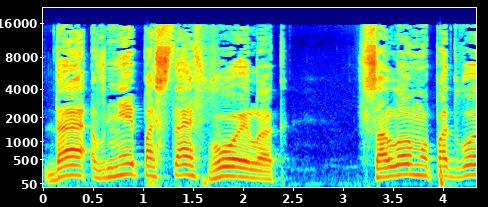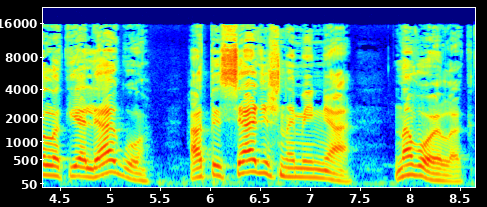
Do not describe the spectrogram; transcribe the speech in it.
да в ней поставь войлок. В солому под войлок я лягу, а ты сядешь на меня, на войлок.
